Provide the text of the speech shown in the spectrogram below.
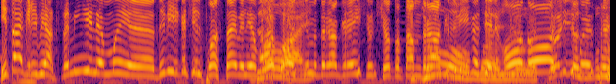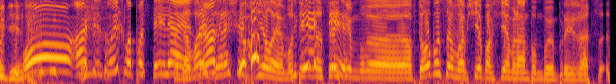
Итак, ребят, заменили мы э, двигатель, поставили Давай. V8 Drag Racing, что-то там драг двигатель, он очень быстрый. будет? О, аж из выхлопа А стреляет. давай, брат. знаешь, что сделаем? Вот именно с 200! этим э, автобусом вообще по всем рампам будем проезжаться.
